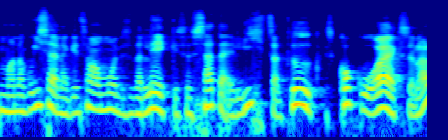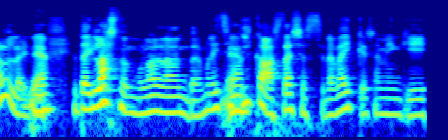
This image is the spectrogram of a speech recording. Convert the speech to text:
ma nagu ise nägin samamoodi seda leeki, see säde lihtsalt hõõgus kogu aeg seal all onju Jah. ja ta ei lasknud mul alla anda, ma leidsin Jah. igast asjast selle väikese mingi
